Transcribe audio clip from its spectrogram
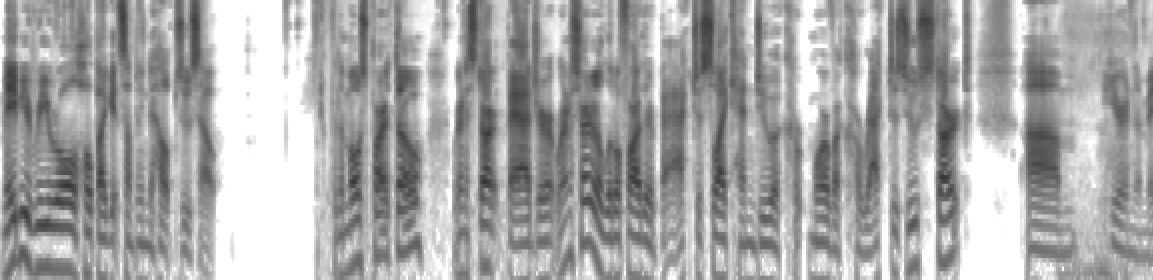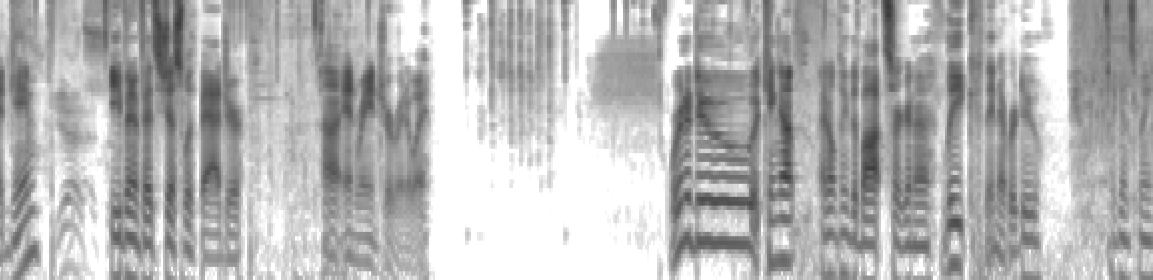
Maybe reroll, hope I get something to help Zeus out. For the most part, though, we're going to start Badger. We're going to start it a little farther back just so I can do a more of a correct Zeus start um, here in the mid game, even if it's just with Badger uh, and Ranger right away. We're going to do a king up. I don't think the bots are going to leak. They never do against me.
